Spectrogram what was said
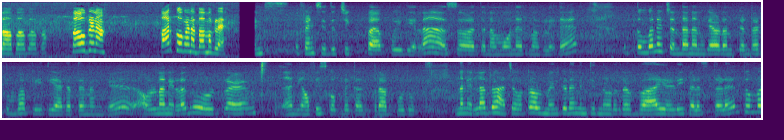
ಬಾ ಬಾ ಬಾ ಬಾ. ಬಾ, ಹೋಗೋಣ. ಪಾರ್ಕ್ ಹೋಗೋಣ, ಬಾ, ಮಗಳೇ. ಫ್ರೆಂಡ್ಸ್ ಫ್ರೆಂಡ್ಸ್ ಇದು ಚಿಕ್ಕ ಪಾಪು ಇದೆಯಲ್ಲ ಸೊ ಅದು ನಮ್ಮ ಓನರ್ ಮಗಳಿದೆ. ತುಂಬಾ ಚಂದ ನನಗೆ ಅವಳನ್ನು ಕಂಡ್ರೆ ತುಂಬ ಪ್ರೀತಿ ಆಗುತ್ತೆ ನನಗೆ. ಅವಳು ನಾನು ಎಲ್ಲಾದರೂ ಹೊರಟ್ರೆ, ನಾನು ಆಫೀಸ್ಗೆ ಹೋಗ್ಬೇಕಾದ್ರೆ ಆಗ್ಬೋದು. ನಾನು ಎಲ್ಲಾದರೂ ಆಚೆ ಹೊರಟ್ರೆ ಅವಳು ಮೇಲ್ಗಡೆ ನಿಂತಿದ್ದು ನೋಡಿದ್ರೆ, ಬಾಯ್, ಹೇಳಿ, ಕಳಿಸ್ತಾಳೆ. ತುಂಬಾ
